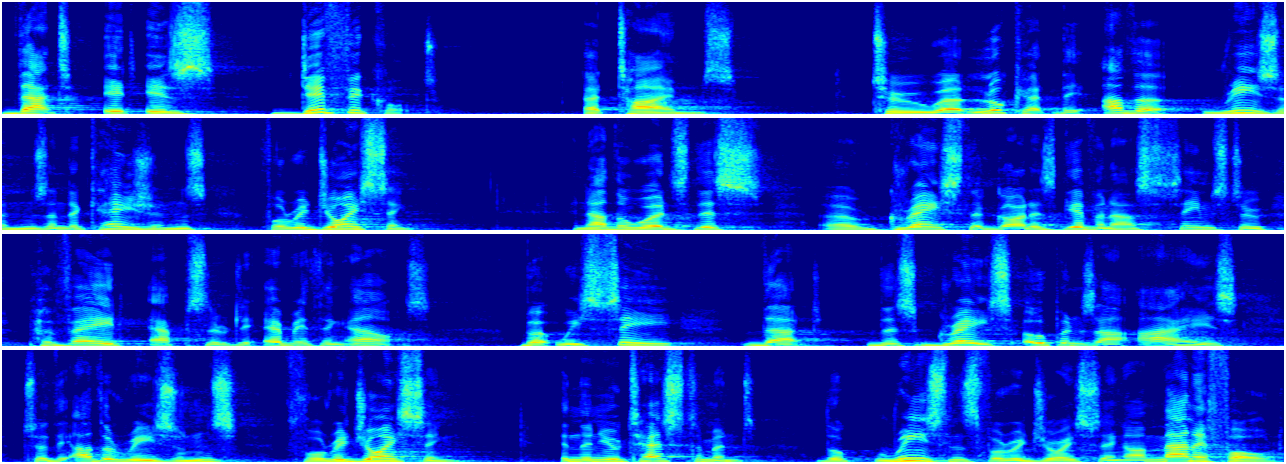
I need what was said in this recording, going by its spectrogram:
that it is difficult at times to uh, look at the other reasons and occasions for rejoicing. In other words, this uh, grace that God has given us seems to pervade absolutely everything else. But we see that this grace opens our eyes to the other reasons for rejoicing. In the New Testament, the reasons for rejoicing are manifold.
